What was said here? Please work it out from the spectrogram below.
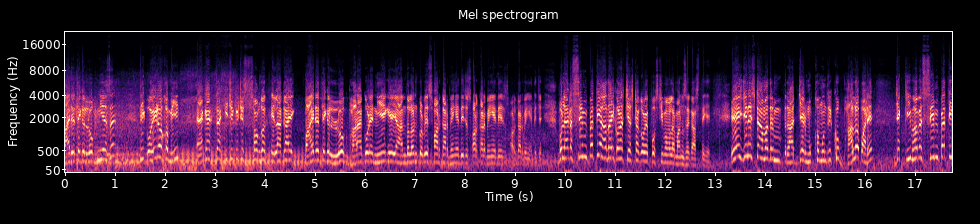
বাইরে থেকে লোক নিয়ে এসে ঠিক ওই রকমই এক একটা কিছু কিছু সংখ্যক এলাকায় বাইরে থেকে লোক ভাড়া করে নিয়ে গিয়ে আন্দোলন করবে, সরকার ভেঙে দিয়েছে, সরকার ভেঙে দিয়েছে, সরকার ভেঙে দিয়েছে বলে একটা সিম্পেথি আদায় করার চেষ্টা করবে পশ্চিমবাংলার মানুষের কাছ থেকে। এই জিনিসটা আমাদের রাজ্যের মুখ্যমন্ত্রী খুব ভালো পারে যে কীভাবে সিম্পেথি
